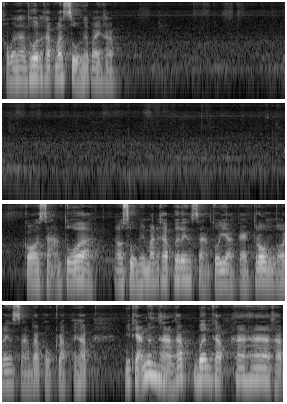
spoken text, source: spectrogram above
ขอประทานโทษนะครับ มัดศูนย์เข้าไปครับ ก็ 3 ตัว เอาศูนย์ไปมัดนะครับ เพื่อเล่น 3 ตัวอยากแตกตรงเอาเล่น 3 กับ 6 กลับนะครับ มีแถม1หางครับ เบิ้ลครับ 55 ครับ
